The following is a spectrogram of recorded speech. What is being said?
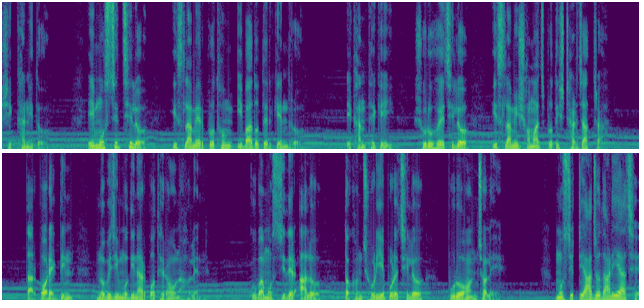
শিক্ষা নিত এই মসজিদ ছিল ইসলামের প্রথম ইবাদতের কেন্দ্র। এখান থেকেই শুরু হয়েছিল ইসলামী সমাজ প্রতিষ্ঠার যাত্রা। তারপর একদিন নবীজি মদিনার পথে রওনা হলেন। কুবা মসজিদের আলো তখন ছড়িয়ে পড়েছিল পুরো অঞ্চলে। মসজিদটি আজও দাঁড়িয়ে আছে।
